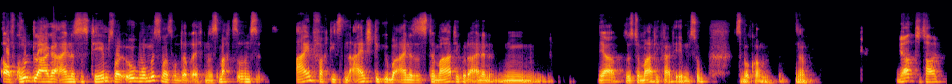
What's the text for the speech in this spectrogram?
auf Grundlage eines Systems, weil irgendwo müssen wir es unterbrechen. Das macht es uns einfach, diesen Einstieg über eine Systematik oder eine hm, ja, Systematik halt eben zu, zu bekommen. Ne? Ja, total.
